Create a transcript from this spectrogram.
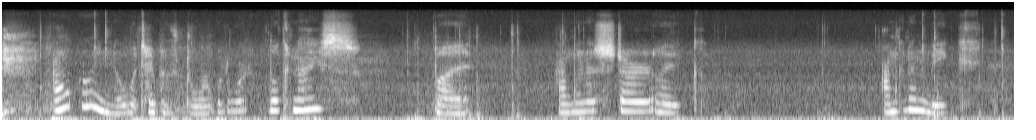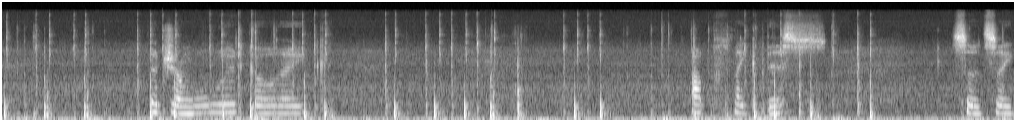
I don't really know what type of door would work, look nice but I'm gonna start like I'm gonna make the jungle wood go like up like this. So it's like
